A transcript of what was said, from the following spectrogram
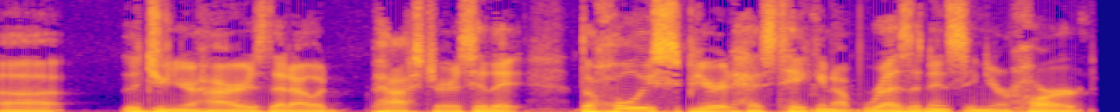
uh, the junior highers that I would pastor. I say that the Holy Spirit has taken up residence in your heart,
